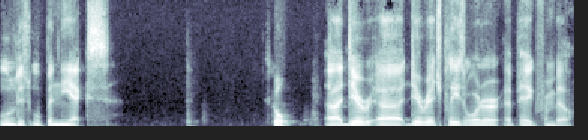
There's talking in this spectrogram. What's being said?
Uldis Upenieks. Cool. Uh, dear, uh, dear Rich, please order a pig from Bill.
